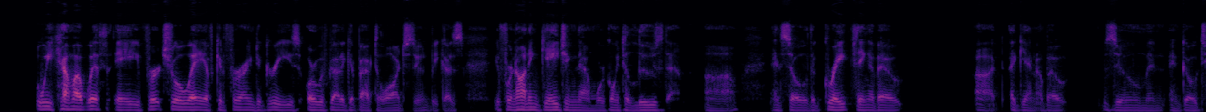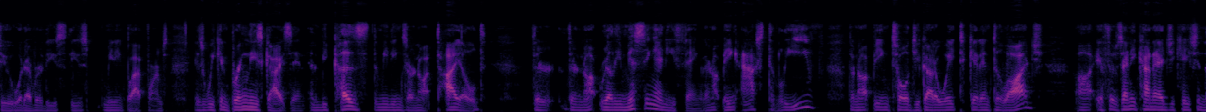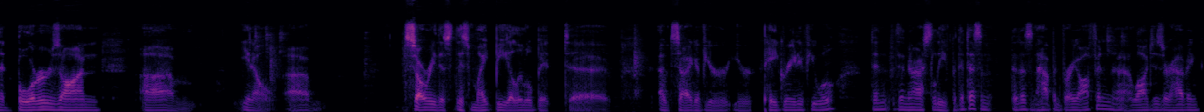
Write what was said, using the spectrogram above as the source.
we come up with a virtual way of conferring degrees, or we've got to get back to lodge soon because if we're not engaging them, we're going to lose them. Uh, and so the great thing about uh, again about Zoom and, and go to whatever these these meeting platforms is we can bring these guys in and because the meetings are not tiled they're they're not really missing anything they're not being asked to leave they're not being told you got to wait to get into lodge uh, if there's any kind of education that borders on um, you know um, sorry this this might be a little bit uh, outside of your your pay grade if you will then then they're asked to leave but that doesn't that doesn't happen very often. Uh, lodges are having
